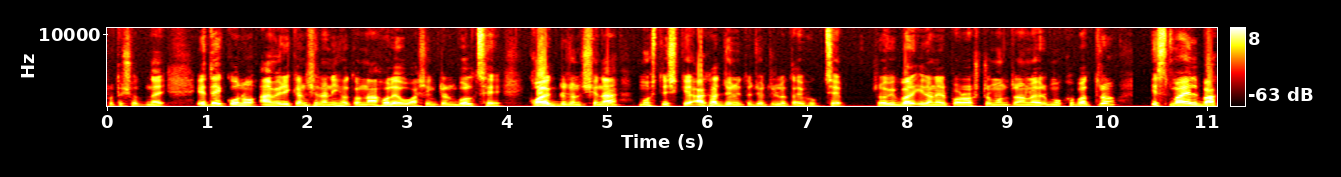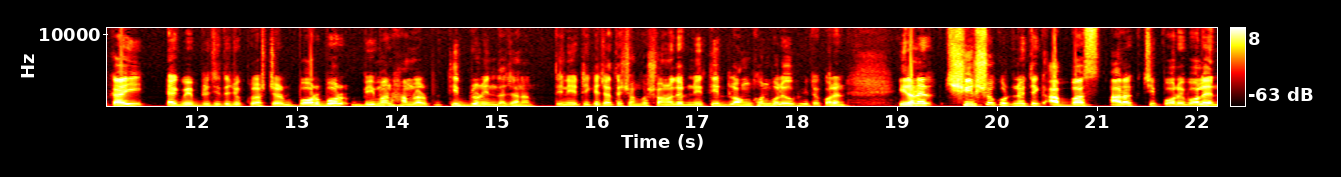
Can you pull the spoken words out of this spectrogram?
প্রতিশোধ নেয়। এতে কোনো আমেরিকান সেনা নিহত না হলেও ওয়াশিংটন বলছে, কয়েক ডজন সেনা মস্তিষ্কে আঘাতজনিত জটিলতায় ভুগছে। রবিবার ইরানের পররাষ্ট্র মন্ত্রণালয়ের মুখপাত্র ইসমাইল বাকাই এক বিবৃতিতে যুক্তরাষ্ট্রের বর্বর বিমান হামলার তীব্র নিন্দা জানান। তিনি এটিকে জাতিসংঘ সনদের নীতির লঙ্ঘন বলে অভিহিত করেন। ইরানের শীর্ষ কূটনৈতিক আব্বাস আরাকচি পরে বলেন,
